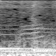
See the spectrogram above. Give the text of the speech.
Go.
